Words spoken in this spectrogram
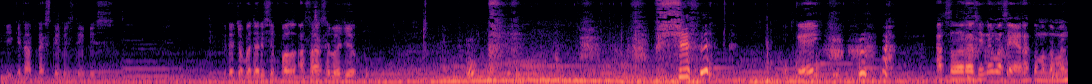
jadi kita tes tipis-tipis kita coba dari simple asal hasil aja yuk oke. Akselerasinya masih enak teman-teman.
